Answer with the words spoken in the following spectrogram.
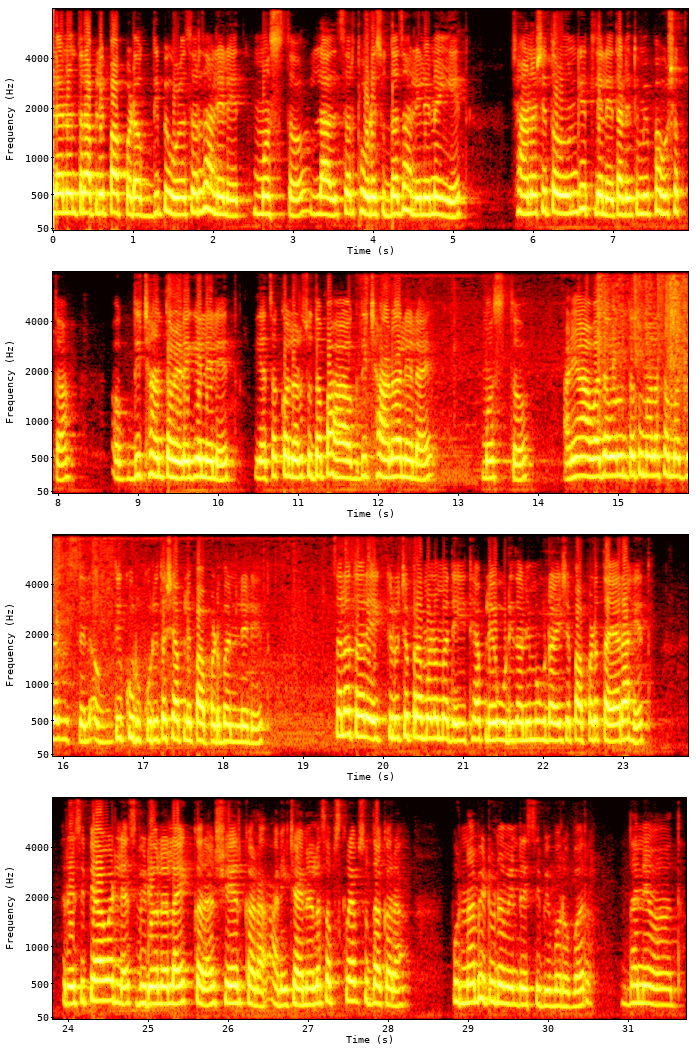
तळल्यानंतर आपले पापड अगदी पिवळसर झालेले आहेत. मस्त. लालसर थोडेसुद्धा झालेले नाही आहेत. छान असे तळून घेतलेले आहेत आणि तुम्ही पाहू शकता. अगदी छान तळले गेलेले आहेत. याचा कलरसुद्धा पहा. अगदी छान आलेला आहे. मस्त. आणि आवाजावरून तर तुम्हाला समजलंच असेल. अगदी कुरकुरीत असे आपले पापड बनलेले आहेत. चला तर एक किलोच्या प्रमाणामध्ये इथे आपले उडीद आणि मुगडाळीचे पापड तयार आहेत. रेसिपी आवडल्यास व्हिडिओला लाईक करा शेअर करा आणि चॅनलला सबस्क्राईबसुद्धा करा. पुन्हा भेटू नवीन रेसिपी बरोबर. धन्यवाद.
